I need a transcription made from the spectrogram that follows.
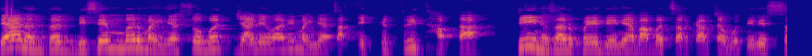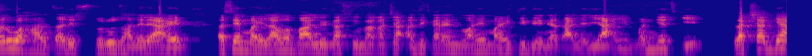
त्यानंतर डिसेंबर महिन्यासोबत जानेवारी महिन्याचा एकत्रित हप्ता तीन हजार रुपये देण्याबाबत सरकारच्या वतीने सर्व हालचाली सुरू झालेल्या आहेत असे महिला व बाल विकास विभागाच्या अधिकाऱ्यांद्वारे माहिती देण्यात आलेली आहे. म्हणजेच की लक्षात घ्या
